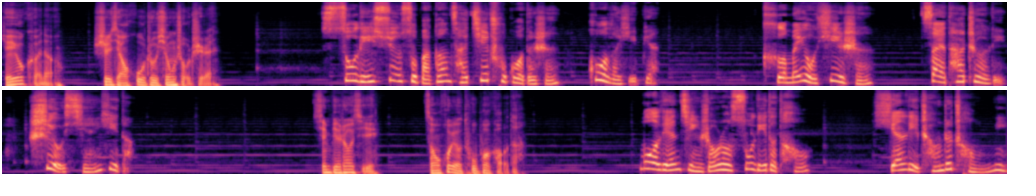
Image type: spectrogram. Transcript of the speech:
也有可能是想护住凶手之人。苏黎迅速把刚才接触过的人过了一遍，可没有一人在他这里是有嫌疑的。先别着急，总会有突破口的。莫连锦揉揉苏黎的头，眼里盛着宠溺。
